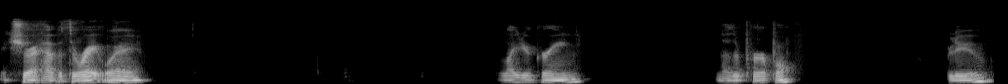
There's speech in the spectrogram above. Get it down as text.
Make sure I have it the right way. Lighter green, another purple, blue,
